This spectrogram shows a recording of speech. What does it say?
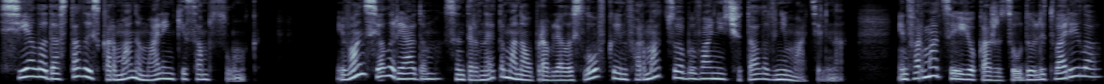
села, достала из кармана маленький Самсунг. Иван сел рядом. С интернетом она управлялась ловко, информацию об Иване читала внимательно. Информация ее, кажется, удовлетворила.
